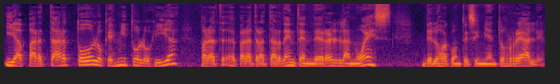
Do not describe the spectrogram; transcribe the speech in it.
y apartar todo lo que es mitología para, para tratar de entender la nuez de los acontecimientos reales.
